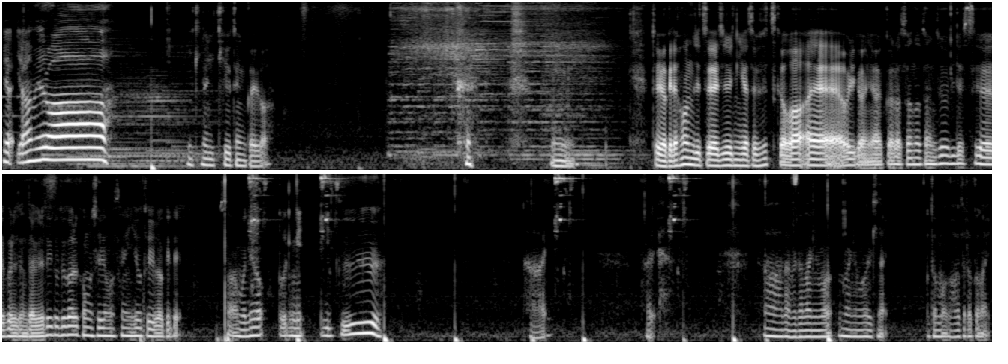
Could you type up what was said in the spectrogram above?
いや、やめろー。いきなり急展開が。うん。というわけで本日12月2日は、えー、折り紙あからさんの誕生日です。プレゼントあげるということがあるかもしれませんよ。というわけで、サムネを取りに行く。はい。あれ。ああ、ダメだ。何も、何もできない。頭が働かない。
